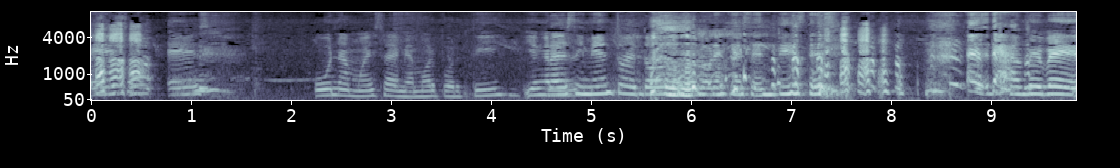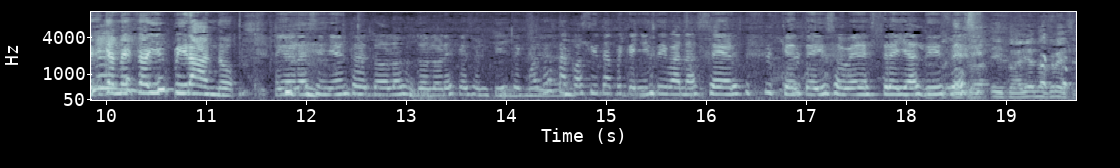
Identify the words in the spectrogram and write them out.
Eso es una muestra de mi amor por ti y en agradecimiento de todos los dolores que sentiste. Déjame ver, que me estoy inspirando. En agradecimiento de todos los dolores que sentiste. ¿Cuál es esta cosita pequeñita iban a hacer que te hizo ver estrellas, dices? Y, todavía no crece.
